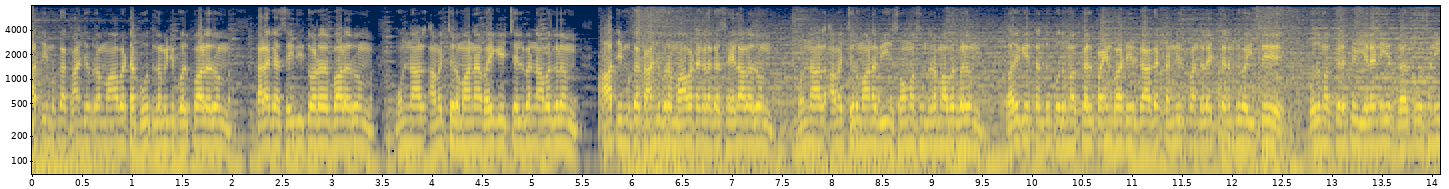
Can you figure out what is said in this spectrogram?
அதிமுக காஞ்சிபுரம் மாவட்ட பூத் கமிட்டி பொறுப்பாளரும் கழக செய்தி தொடர்பாளரும் முன்னாள் அமைச்சருமான வைகை செல்வன் அவர்களும் அதிமுக காஞ்சிபுரம் மாவட்ட கழக செயலாளரும் முன்னாள் அமைச்சருமான வி. சோமசுந்தரம் அவர்களும் வருகை தந்து பொதுமக்கள் பயன்பாட்டிற்காக தண்ணீர் பந்தலை திறந்து வைத்து பொதுமக்களுக்கு இளநீர் தர்பூசணி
